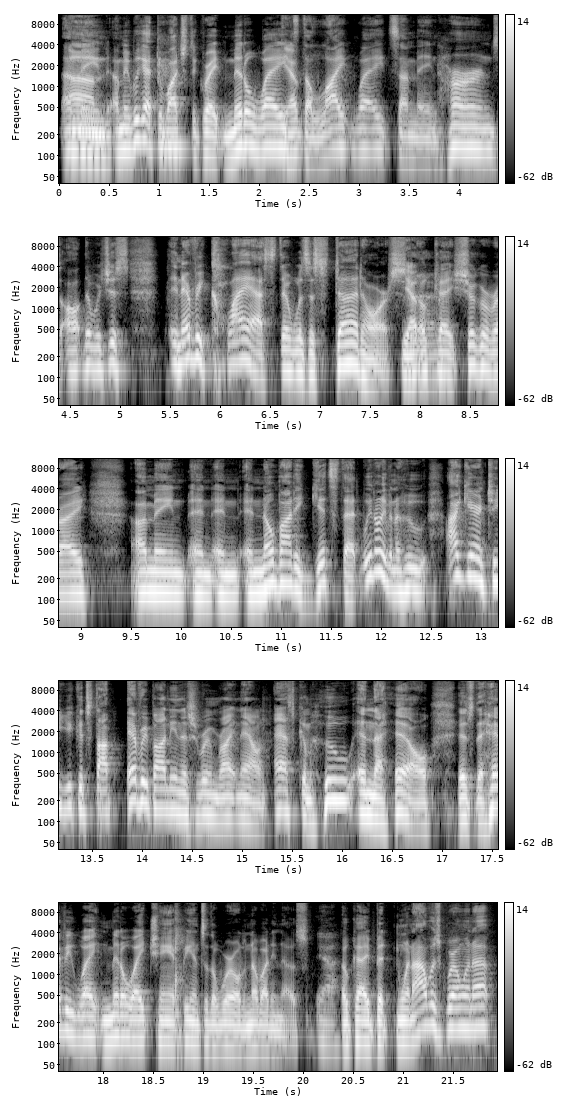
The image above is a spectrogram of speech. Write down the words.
I mean, Um, I mean, we got to watch the great middleweights, Yep. the lightweights. I mean, Hearns. All there was just in every class there was a stud horse. Yep. Okay, Sugar Ray. I mean, and and and nobody gets that. We don't even know who. I guarantee you could stop everybody in this room right now and ask them who in the hell is the heavyweight and middleweight champions of the world, and nobody knows. Yeah. Okay, but when I was growing up.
